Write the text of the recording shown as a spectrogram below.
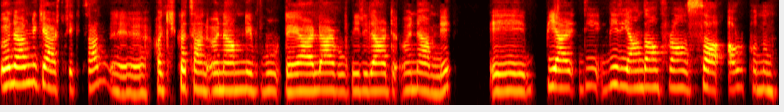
önemli gerçekten, e, hakikaten önemli bu değerler, bu veriler de önemli. E, bir yer, bir yandan Fransa Avrupa'nın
